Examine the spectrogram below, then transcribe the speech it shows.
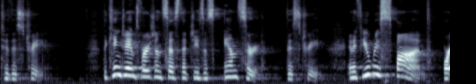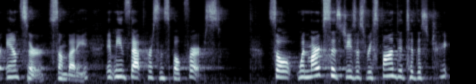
to this tree. The King James Version says that Jesus answered this tree. And if you respond or answer somebody, it means that person spoke first. So when Mark says Jesus responded to this tree,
